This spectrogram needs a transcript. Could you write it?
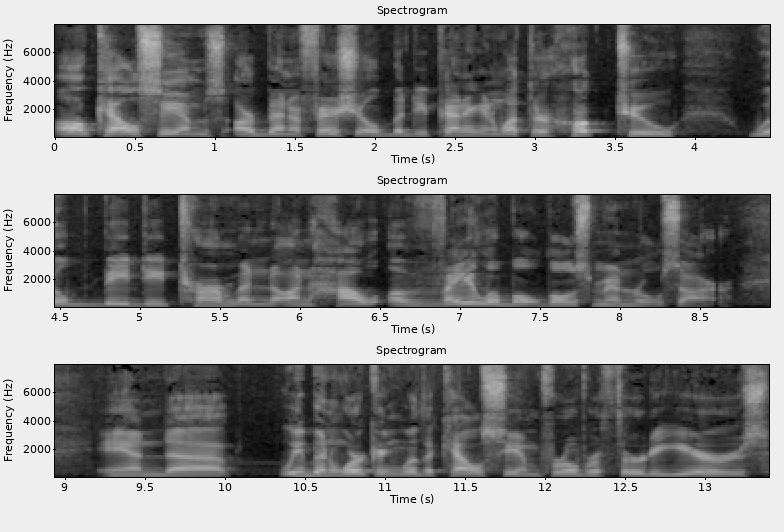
All calciums are beneficial, but depending on what they're hooked to, will be determined on how available those minerals are. And uh, we've been working with a calcium for over 30 years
